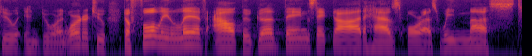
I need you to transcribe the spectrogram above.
to endure, in order to, to fully live out the good things that God has for us, we must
